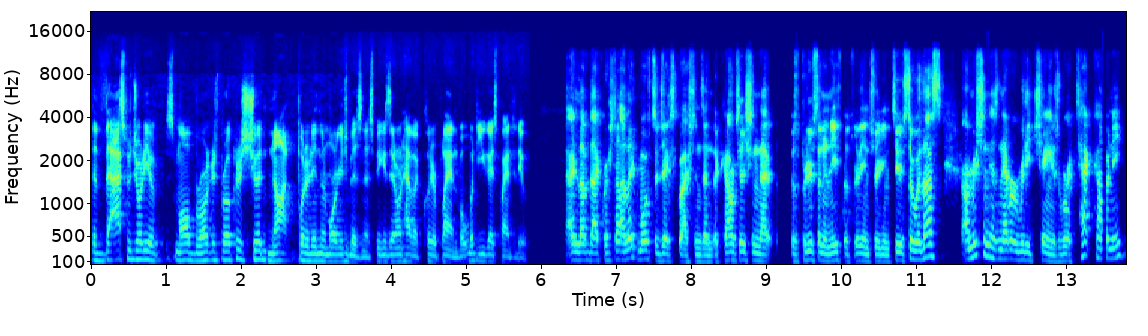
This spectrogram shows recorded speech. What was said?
the vast majority of small mortgage brokers should not put it in their mortgage business because they don't have a clear plan. But what do you guys plan to do? I love that question. I like most of Jake's questions, and the conversation that was produced underneath was really intriguing too. So, with us, our mission has never really changed. We're a tech company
